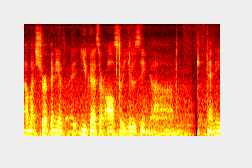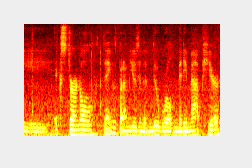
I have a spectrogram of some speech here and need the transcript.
I'm not sure if any of you guys are also using um, any external things, but I'm using the New World mini-map here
